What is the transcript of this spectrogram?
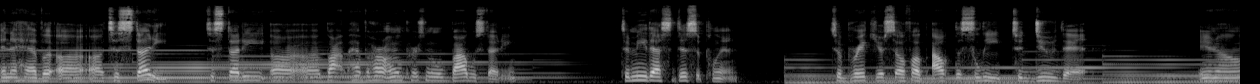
and to have a uh, uh, to study to study uh, uh have her own personal bible study to me that's discipline to break yourself up out the sleep to do that. You know?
